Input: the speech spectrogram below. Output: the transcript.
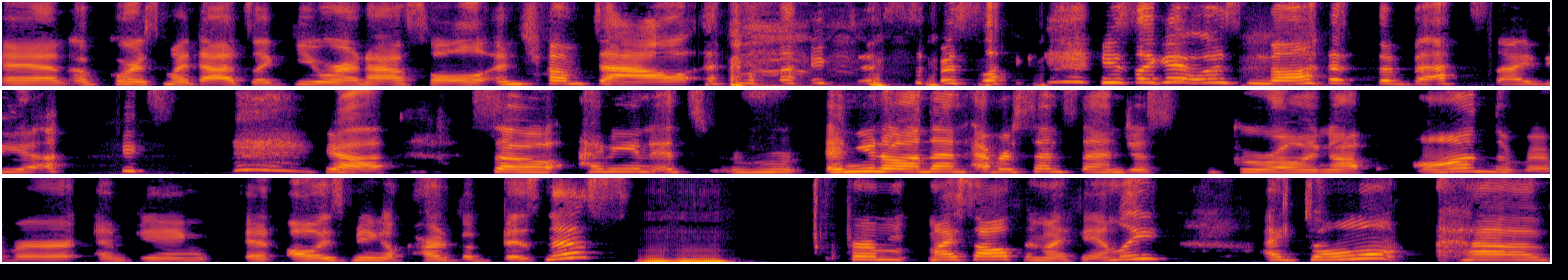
and of course my dad's like you were an asshole and jumped out and like just was like he's like it was not the best idea. He's, yeah. So, I mean, it's and you know, and then ever since then just growing up on the river and being it always being a part of a business Mm-hmm. for myself and my family, I don't have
